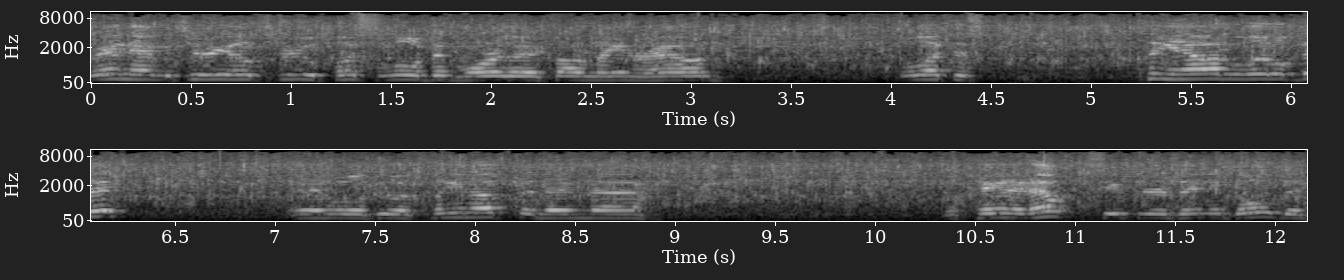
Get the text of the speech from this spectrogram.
ran that material through plus a little bit more that I found laying around. We'll let this clean out a little bit and we'll do a cleanup and then uh, we'll pan it out, see if there's any gold in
